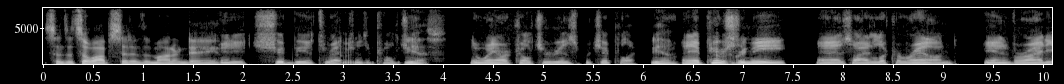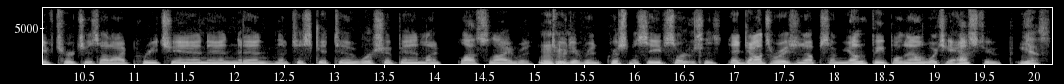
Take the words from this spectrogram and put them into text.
Since it's so opposite of the modern day. And it should be a threat mm. to the culture, Yes. the way our culture is, particularly. Yeah. And it appears to me, as I look around in a variety of churches that I preach in and then just get to worship in, like last night with two Mhm. different Christmas Eve services, And God's raising up some young people now, which He has to. Yes.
